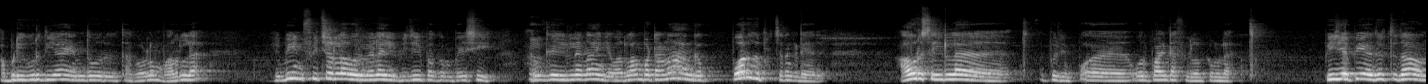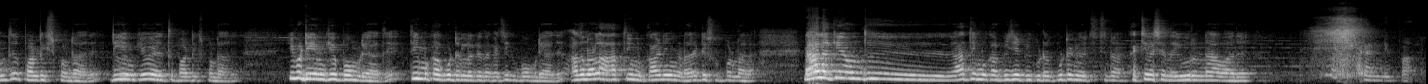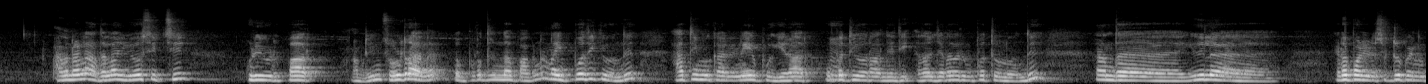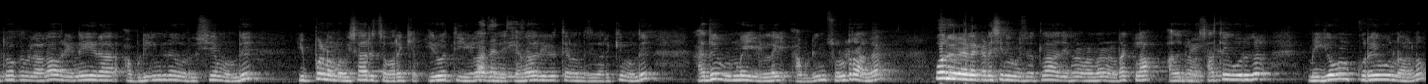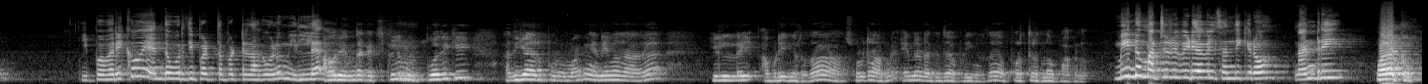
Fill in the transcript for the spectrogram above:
அப்படி உறுதியாக எந்த ஒரு தகவலும் வரல. மேபி இன் ஃபியூச்சரில் ஒரு வேளை விஜய் பக்கம் பேசி அங்கே இல்லைன்னா இங்கே வரலாம். பட் ஆனால் அங்கே போகிறது பிரச்சனை கிடையாது. அவர் சைடில் இப்போ ஒரு பாயிண்ட் ஆஃப் வியூ இருக்கும்ல. பிஜேபியை எதிர்த்து தான் வந்து பாலிடிக்ஸ் பண்ணுறாரு டிஎம்கேவை எதிர்த்து பாலிடிக்ஸ் பண்ணுறாரு இப்போ டிஎம்கே போக முடியாது. திமுக கூட்டத்தில் இருக்கிற கட்சிக்கு போக முடியாது. அதனால அதிமுகன்னு இவங்க நிறைய ஷூட் பண்ணாங்க. நாளைக்கே வந்து அதிமுக பிஜேபி கூட கூட்டணி வச்சுச்சுன்னா கட்சியில் சேர்ந்த இவரு என்ன ஆவார்? கண்டிப்பா. அதனால் அதெல்லாம் யோசித்து முடிவெடுப்பார் அப்படின்னு சொல்கிறாங்க இப்போ பொறுத்து தான் பார்க்கணும். ஆனால் இப்போதைக்கு வந்து அதிமுக இணைய போகிறார் முப்பத்தி ஓராம் தேதி. அதாவது ஜனவரி முப்பத்தொன்று வந்து அந்த இதில் எடப்பாடியோட சுற்றுப்பயணம் துவக்க விழாவில் அவர் இணைகிறார் அப்படிங்கிற ஒரு விஷயம் வந்து இப்போ நம்ம விசாரித்த வரைக்கும் இருபத்தி ஏழாம் தேதி ஜனவரி இருபத்தி ஏழாம் தேதி வரைக்கும் வந்து அது உண்மை இல்லை அப்படின்னு சொல்கிறாங்க ஒருவேளை கடைசி நிமிஷத்தில் அது என்ன வேணால் நடக்கலாம். அதுக்கான சாத்தியக்கூறுகள் மிகவும் குறைவுனாலும் இப்போ வரைக்கும் எந்த உறுதிப்படுத்தப்பட்ட தகவலும் இல்லை. அவர் எந்த கட்சிகளும் இப்போதைக்கு அதிகாரப்பூர்வமாக இணைவதாக இல்லை அப்படிங்கிறதா சொல்கிறாங்க என்ன நடக்குது அப்படிங்கிறத பொறுத்திருந்தா பார்க்கணும். மீண்டும் மற்றொரு வீடியோவில் சந்திக்கிறோம். நன்றி. வணக்கம்.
